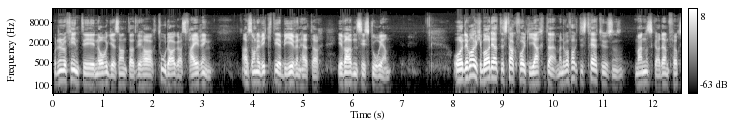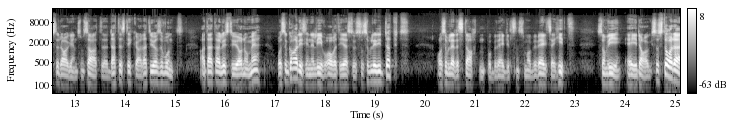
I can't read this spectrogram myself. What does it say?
Og det er noe fint i Norge sant, at vi har to dagers feiring av sånne viktige begivenheter i verdenshistorien. Og det var jo ikke bare det at det stakk folk i hjertet, men det var faktisk 3000 mennesker den første dagen som sa at dette stikker, dette gjør så vondt at dette har jeg lyst til å gjøre noe med. Og så ga de sine liv over til Jesus, og så ble de døpt. Og så ble det starten på bevegelsen som har beveget seg hit, som vi er i dag. Så står det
